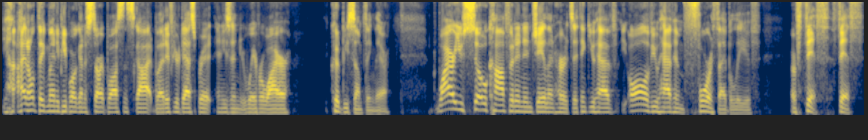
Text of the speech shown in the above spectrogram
yeah, I don't think many people are going to start Boston Scott, but if you're desperate and he's in your waiver wire, it could be something there why are you so confident in Jalen Hurts? I think you have all of you have him fourth, I believe, or fifth, fifth.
